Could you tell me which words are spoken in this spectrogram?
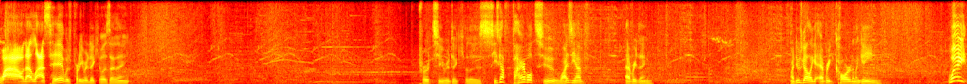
Wow, that last hit was pretty ridiculous, I think. Pretty ridiculous. He's got Fireball too. Why does he have everything? My dude's got like every card in the game. Wait!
